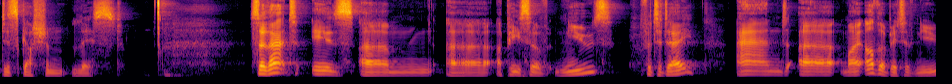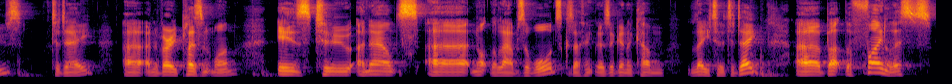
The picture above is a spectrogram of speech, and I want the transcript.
discussion list. So that is um, uh, a piece of news for today. And uh, my other bit of news today, uh, and a very pleasant one, is to announce uh, not the Labs Awards, because I think those are going to come later today, uh, but the finalists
